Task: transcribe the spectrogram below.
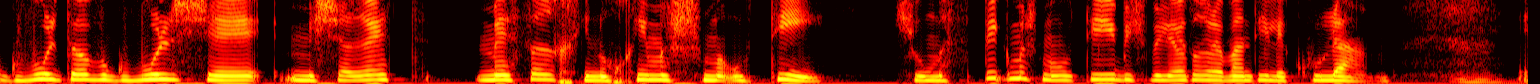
גבול טוב הוא גבול שמשרת מסר חינוכי משמעותי, שהוא מספיק משמעותי בשביל להיות רלוונטי לכולם. Mm-hmm.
